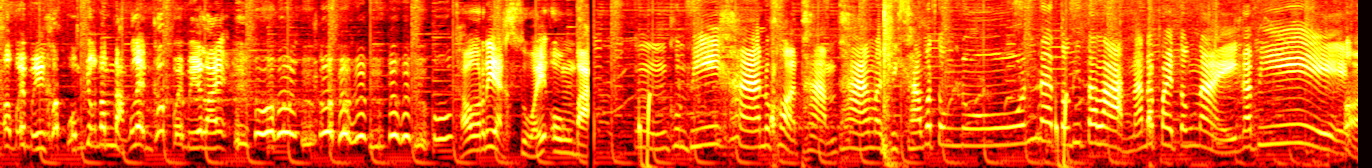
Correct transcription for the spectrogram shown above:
เอ้ยไม่มีครับผมยกน้ำหนักเล่นครับไม่มีอะไร เขาเรียกสวยองค์บาก อืมคุณพี่คะหนูขอถามทางหน่อยสิคะว่าตรงนู้นนะตรงที่ตลาดนะไปตรงไหนคะพี่อ๋อ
